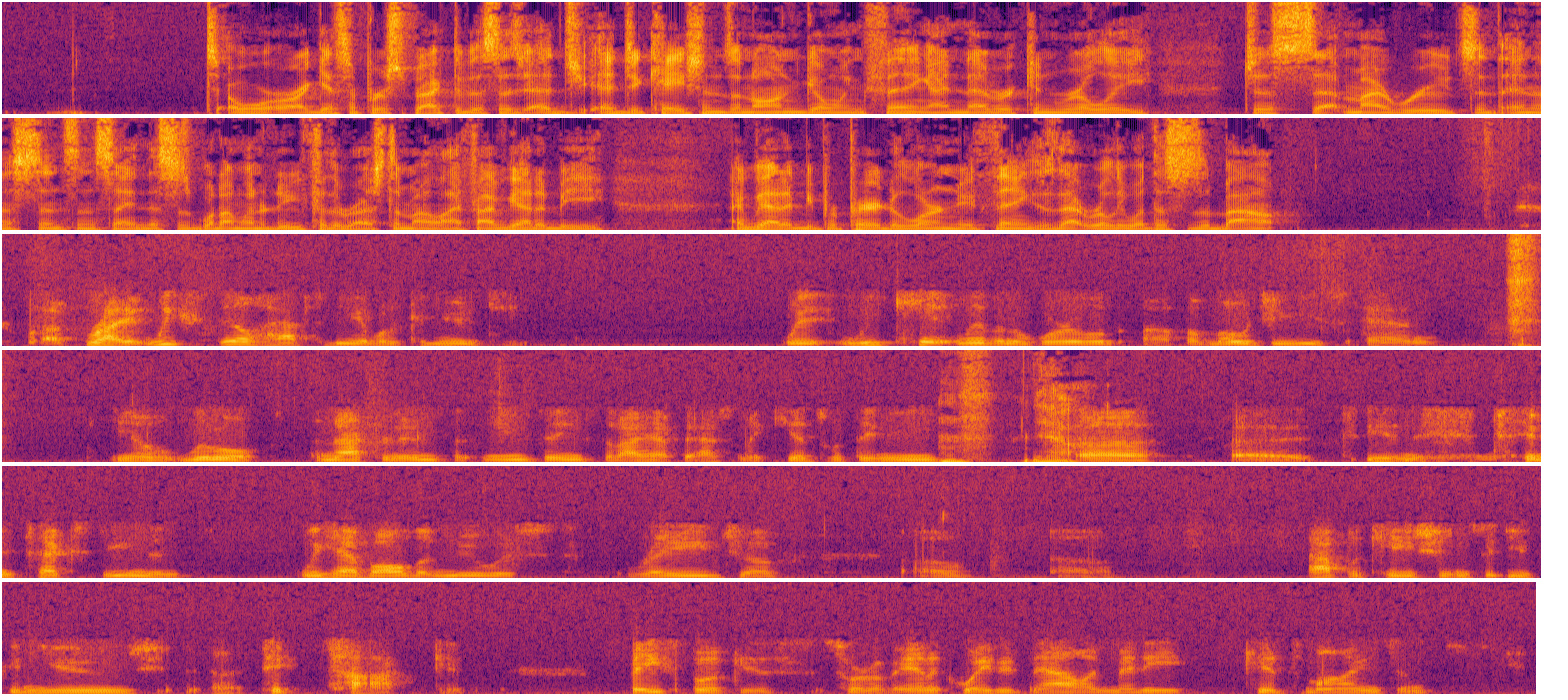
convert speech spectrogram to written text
or, or, I guess a perspective that says edu- education's an ongoing thing. I never can really just set my roots in, in a sense and saying this is what I'm going to do for the rest of my life. I've got to be, I've got to be prepared to learn new things. Is that really what this is about? Right. We still have to be able to communicate. We we can't live in a world of emojis and you know little acronyms that mean things that I have to ask my kids what they mean. Yeah. Uh, in, in texting, and we have all the newest rage of of uh, applications that you can use. Uh, TikTok, and Facebook is sort of antiquated now in many kids' minds, and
